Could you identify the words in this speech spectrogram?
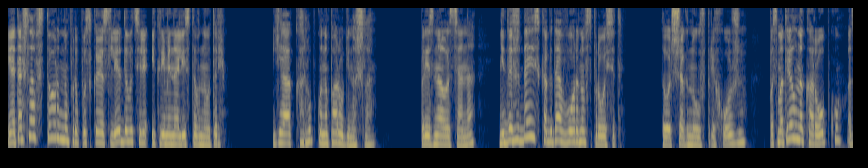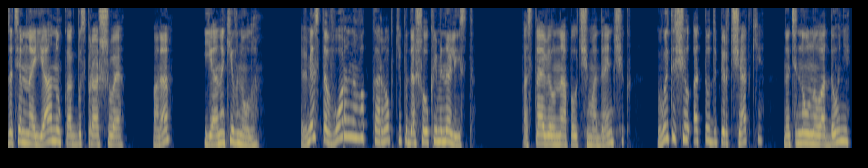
и отошла в сторону, пропуская следователя и криминалиста внутрь. «Я коробку на пороге нашла», — призналась она, не дожидаясь, когда Воронов спросит. Тот шагнул в прихожую, посмотрел на коробку, а затем на Яну, как бы спрашивая «Она?». Яна кивнула. Вместо Воронова к коробке подошел криминалист. Поставил на пол чемоданчик, вытащил оттуда перчатки, натянул на ладони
